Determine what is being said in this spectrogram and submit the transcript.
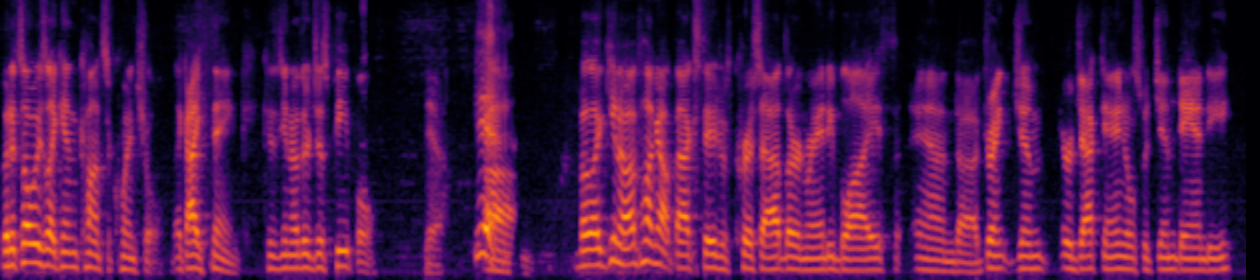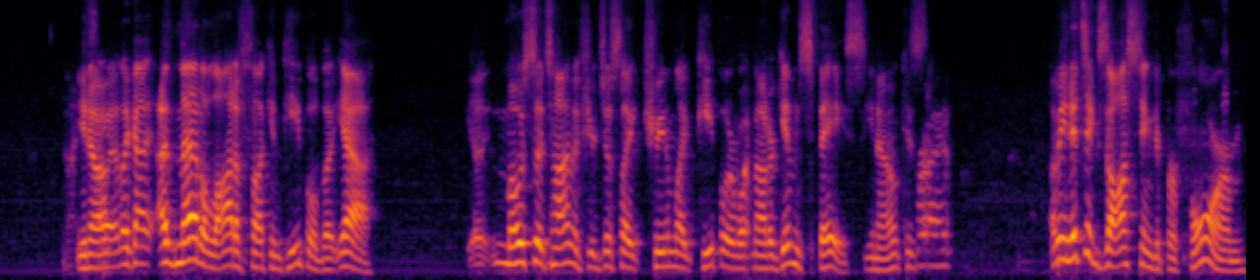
but it's always like inconsequential. Like I think because you know they're just people. Yeah, Uh, but like you know, I've hung out backstage with Chris Adler and Randy Blythe, and uh, drank Jim or Jack Daniels with Jim Dandy. You know, like I, I've met a lot of fucking people, but yeah, uh, most of the time, if you're just like treat them like people or whatnot, or give them space, you know, because Right. I mean, it's exhausting to perform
